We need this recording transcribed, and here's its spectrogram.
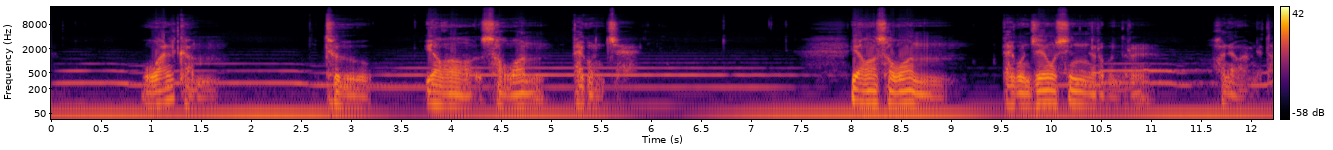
Welcome to 영어 서원 백운제. 영어 서원 백운제에 오신 여러분들을 환영합니다.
